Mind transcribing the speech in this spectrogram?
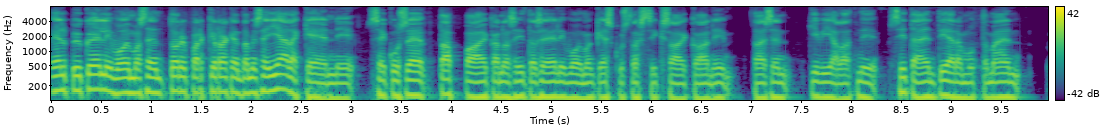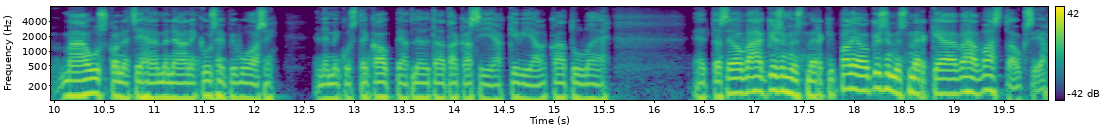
elpyykö elinvoima sen toriparkin rakentamisen jälkeen, niin se kun se tappaa aikana siitä se elinvoiman keskusta siksi aikaa, niin, tai sen kivijalat, niin sitä en tiedä, mutta mä, en, mä uskon, että siihen menee ainakin useampi vuosi enemmän kuin sitten kauppiat löytää takaisin ja kivi alkaa tulee. Että se on vähän kysymysmerkki, paljon on kysymysmerkkejä ja vähän vastauksia.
